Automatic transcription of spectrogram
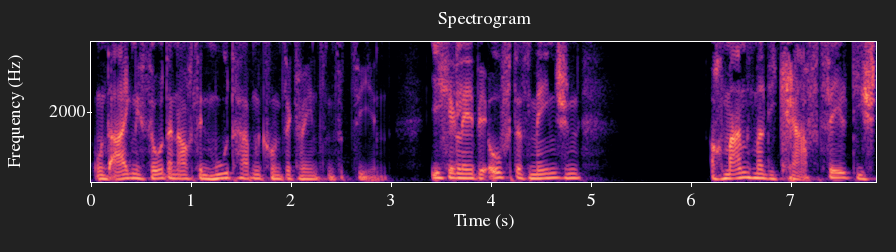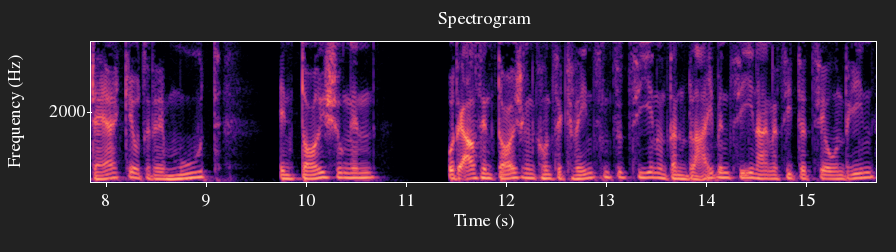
Und eigentlich so dann auch den Mut haben, Konsequenzen zu ziehen. Ich erlebe oft, dass Menschen auch manchmal die Kraft fehlt, die Stärke oder der Mut, Enttäuschungen oder aus Enttäuschungen Konsequenzen zu ziehen und dann bleiben sie in einer Situation drin,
